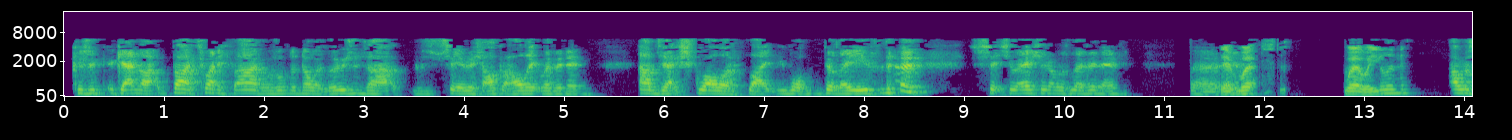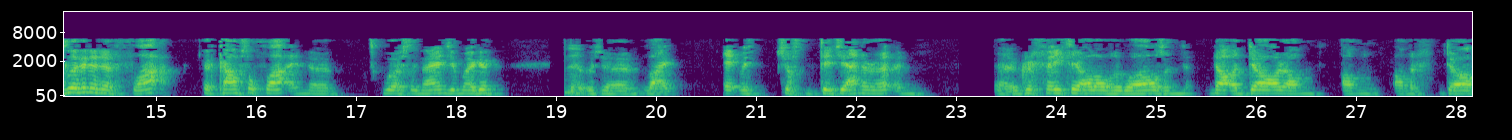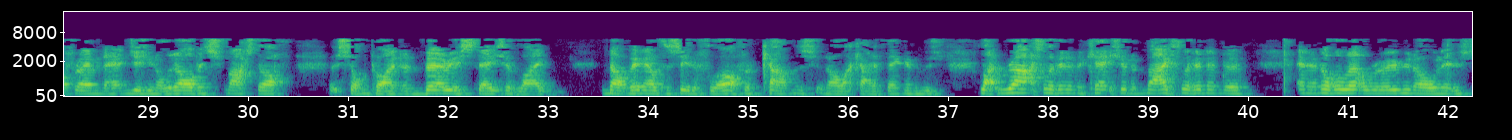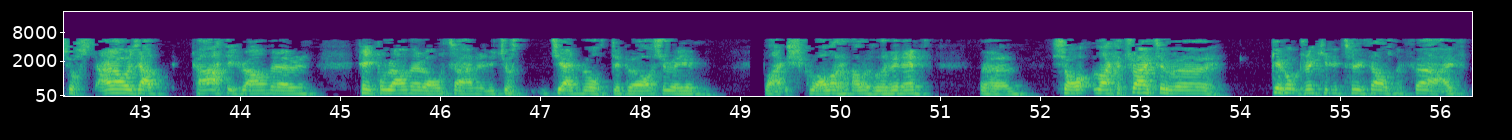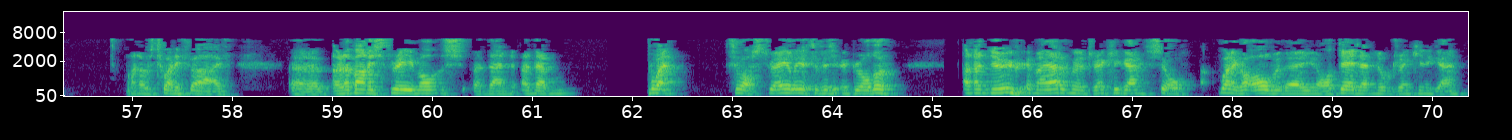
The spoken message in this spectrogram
Cause again, like by 25, I was under no illusions. I was a serious alcoholic living in abject squalor. Like you wouldn't believe the situation I was living in. Uh, Yeah, where, where were you living? I was living in a flat, a council flat in uh, Worsley Mesnes in Wigan. It was uh, like it was just degenerate and uh, graffiti all over the walls and not a door on on on the door frame and the hinges. You know, they'd all been smashed off at some point, and various states of like not being able to see the floor for cans and all that kind of thing. And there was like rats living in the kitchen and mice living in the in another little room. You know, and it was just I always had parties round there and people round there all the time, and it was just general debauchery and like squalor I was living in. Um, so like I tried to uh, give up drinking in 2005 when I was 25, um, and I managed three months, and then and then went to Australia to visit my brother, and I knew in my head I'm going to drink again. So when I got over there, you know, I did end up drinking again,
